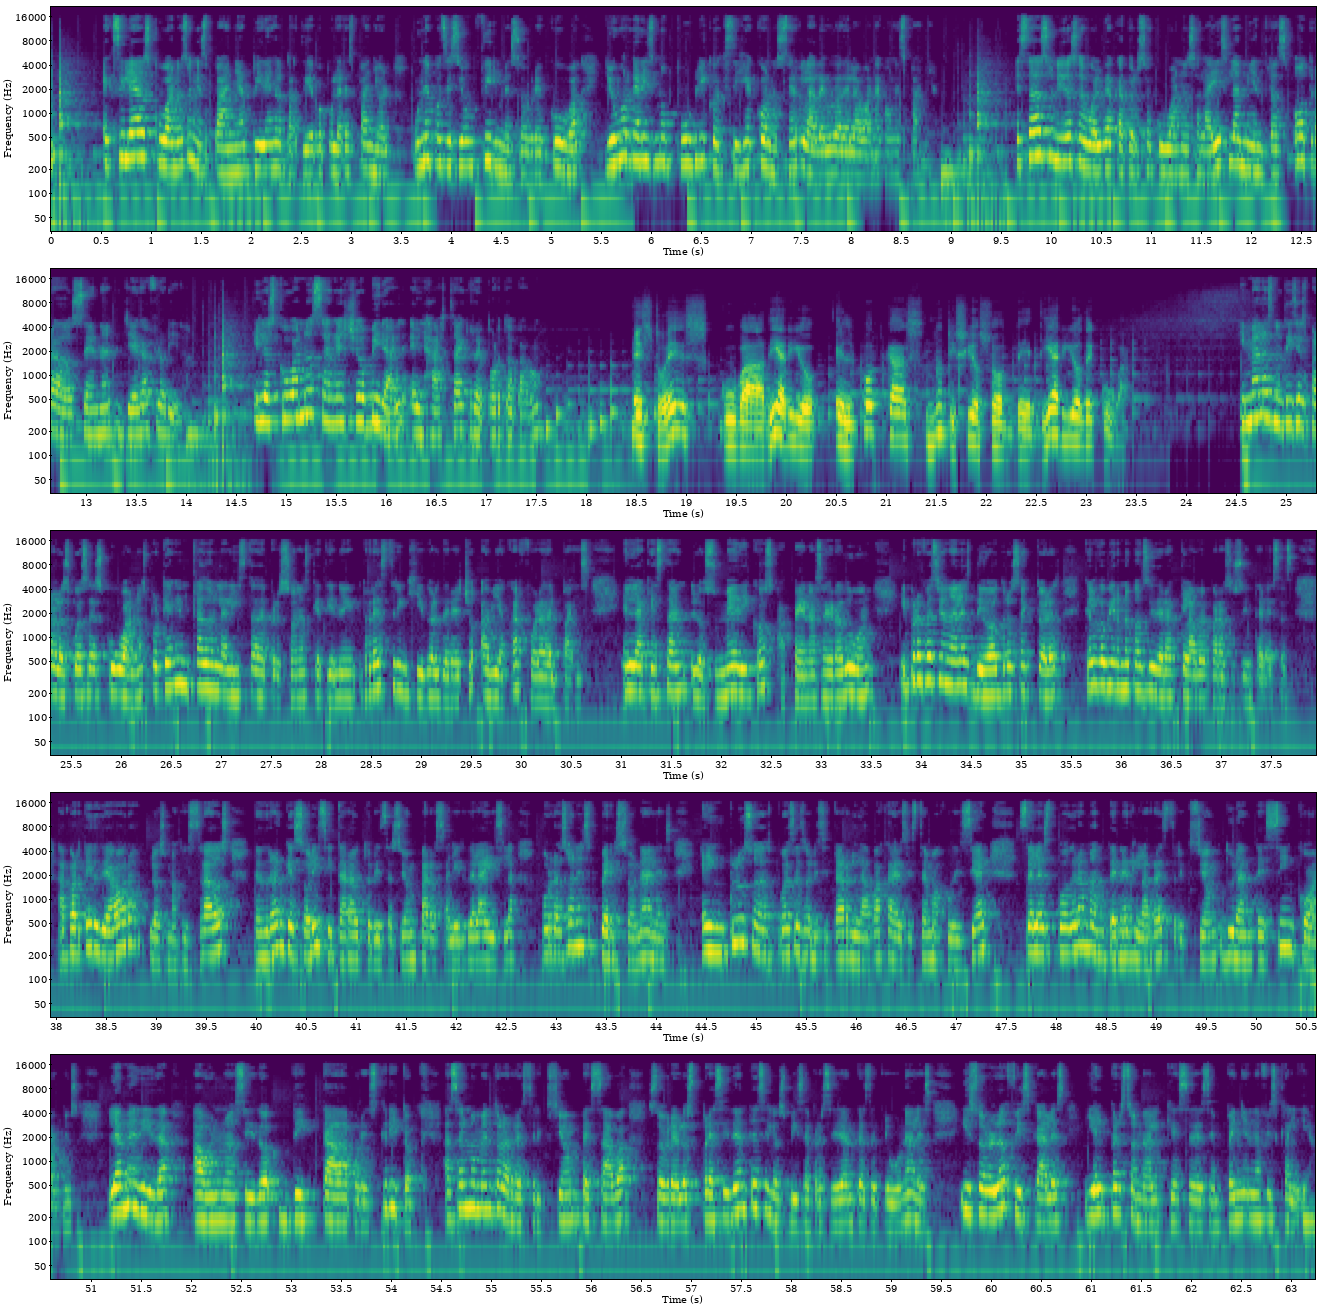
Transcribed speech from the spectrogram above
Exiliados cubanos en España piden al Partido Popular Español una posición firme sobre Cuba y un organismo público exige conocer la deuda de La Habana con España. Estados Unidos devuelve a 14 cubanos a la isla mientras otra docena llega a Florida. Y los cubanos han hecho viral el hashtag Reporto Apagón. Esto es Cuba a Diario, el podcast noticioso de Diario de Cuba. Y malas noticias para los jueces cubanos porque han entrado en la lista de personas que tienen restringido el derecho a viajar fuera del país, en la que están los médicos, apenas se gradúan, y profesionales de otros sectores que el gobierno considera clave para sus intereses. A partir de ahora, los magistrados tendrán que solicitar autorización para salir de la isla por razones personales e incluso después de solicitar la baja del sistema judicial, se les podrá mantener la restricción durante cinco años. La medida aún no ha sido dictada por escrito. Hasta el momento la restricción pesaba sobre los presidentes y los vicepresidentes de tribunales y sobre los fiscales y el personal que se desempeña en la fiscalía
